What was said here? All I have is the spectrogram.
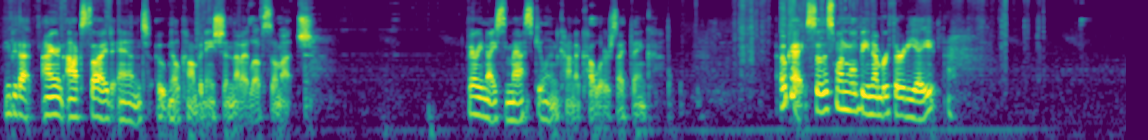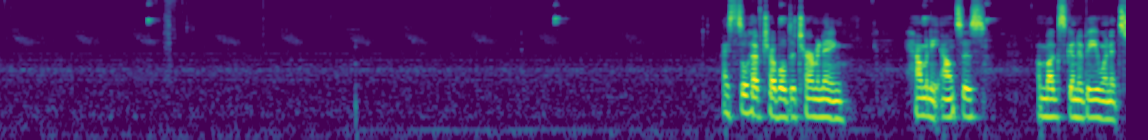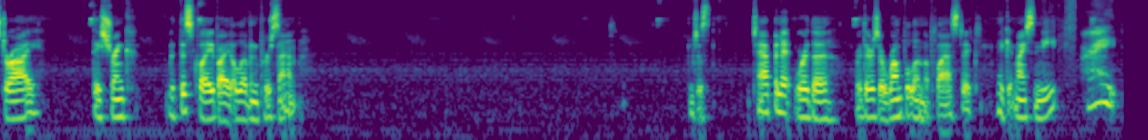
Maybe that iron oxide and oatmeal combination that I love so much. Very nice masculine kind of colors, I think. Okay, so this one will be number 38. I still have trouble determining how many ounces a mug's going to be when it's dry. They shrink with this clay by 11%. I'm just tapping it where the where there's a rumple in the plastic, make it nice and neat. All right.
